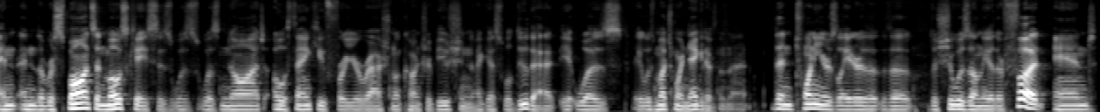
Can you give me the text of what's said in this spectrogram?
and, and the response in most cases was, was not, oh, thank you for your rational contribution. I guess we'll do that. It was, it was much more negative than that. Then 20 years later, the, the, the shoe was on the other foot. And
